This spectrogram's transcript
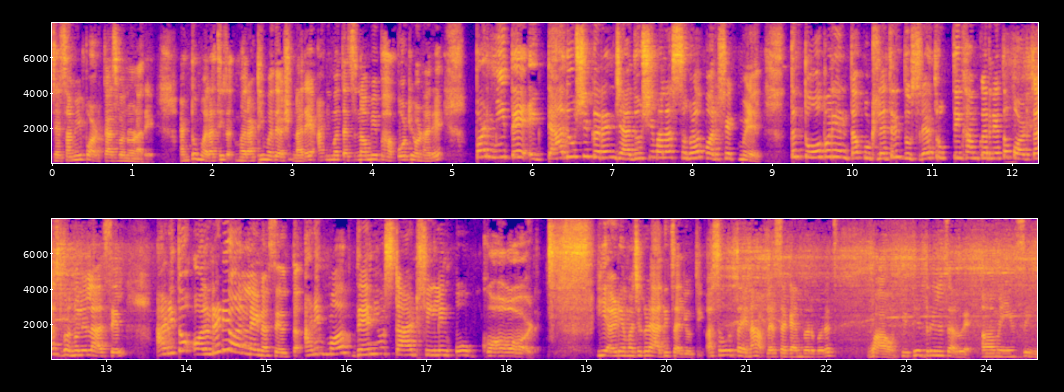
ज्याचा मी पॉडकास्ट बनवणार आहे. आणि तो मराठी मराठीमध्ये असणार आहे आणि मग त्याचं नाव मी भापो ठेवणार आहे. पण मी ते एक त्या दिवशी करेन ज्या दिवशी मला सगळं परफेक्ट मिळेल. तर तोपर्यंत कुठल्या तरी दुसऱ्या तृप्ती खामकरने तो पॉडकास्ट बनवलेला असेल आणि तो ऑलरेडी ऑनलाईन असेल. तर आणि मग then you start feeling oh God ही आयडिया माझ्याकडे आधीच आली होती. असं होत आहे ना आपल्या सगळ्यांबरोबरच. वाव तिथे ड्रिल चालू आहे. अमेझिंग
